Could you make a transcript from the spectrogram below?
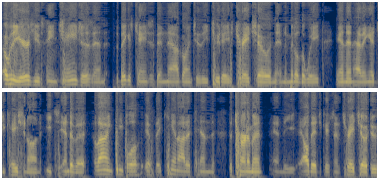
over the years, you've seen changes, and the biggest change has been now going to the two days trade show in the, in the middle of the week, and then having education on each end of it, allowing people, if they cannot attend the tournament and the all the education at the trade show, to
